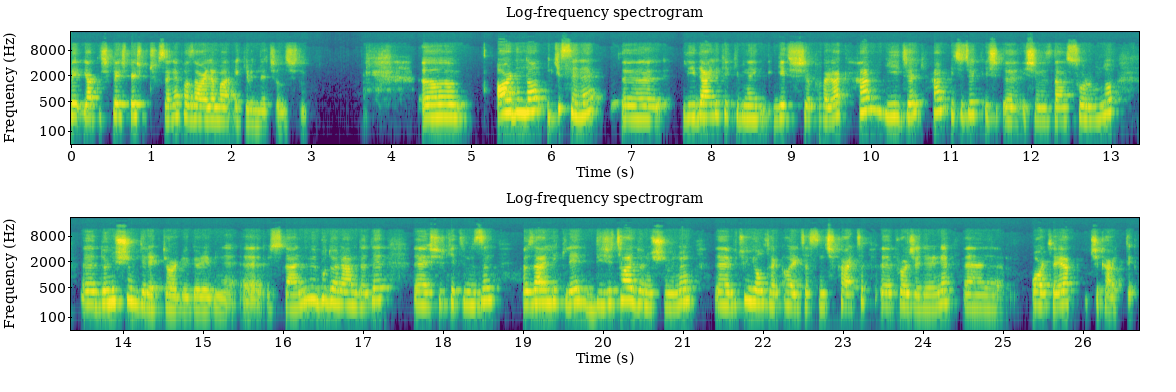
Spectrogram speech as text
e, yaklaşık 5-5,5 sene pazarlama ekibinde çalıştım. E, ardından 2 sene e, liderlik ekibine geçiş yaparak hem yiyecek hem içecek iş, işimizden sorumlu dönüşüm direktörlüğü görevini e, üstlendim ve bu dönemde de şirketimizin özellikle dijital dönüşümünün bütün yol haritasını çıkartıp projelerini ortaya çıkarttık.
